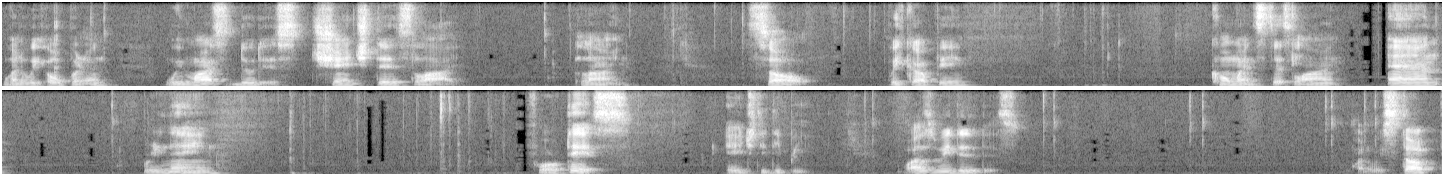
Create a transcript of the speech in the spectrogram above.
when we open it we must do this change this line line. So we copy comments this line and rename for this http once we do this when we stop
